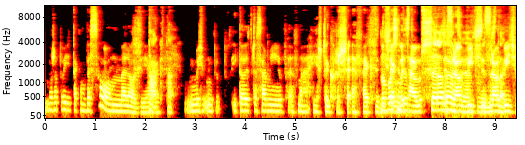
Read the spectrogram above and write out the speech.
można powiedzieć, taką wesołą melodię. Tak, tak. Myśmy, I to czasami ma jeszcze gorszy efekt No niż właśnie, jakby tam przerażające. miałem zrobić, powiedzieć, zrobić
